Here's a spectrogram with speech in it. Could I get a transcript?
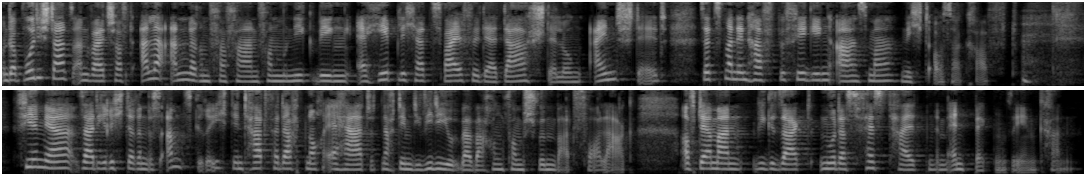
Und obwohl die Staatsanwaltschaft alle anderen Verfahren von Monique wegen erheblicher Zweifel der Darstellung einstellt, setzt man den Haftbefehl gegen Asma nicht außer Kraft. Vielmehr sah die Richterin des Amtsgerichts den Tatverdacht noch erhärtet, nachdem die Videoüberwachung vom Schwimmbad vorlag, auf der man, wie gesagt, nur das Festhalten im Endbecken sehen kann.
